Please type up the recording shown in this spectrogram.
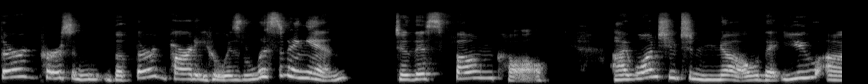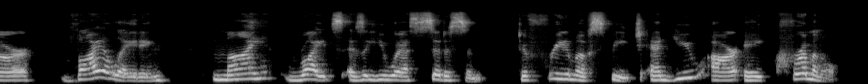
third person, the third party who is listening in to this phone call, I want you to know that you are violating my rights as a US citizen to freedom of speech, and you are a criminal.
